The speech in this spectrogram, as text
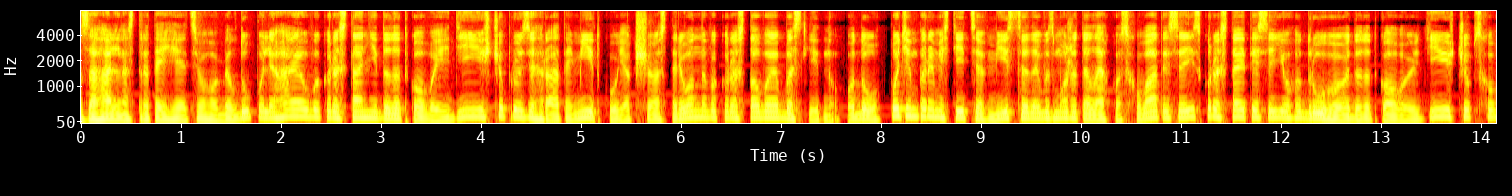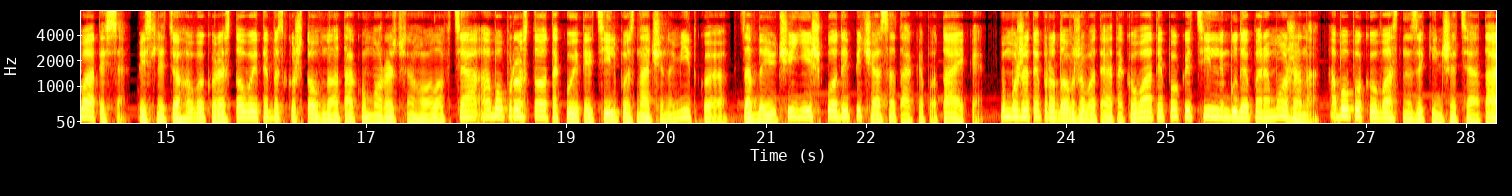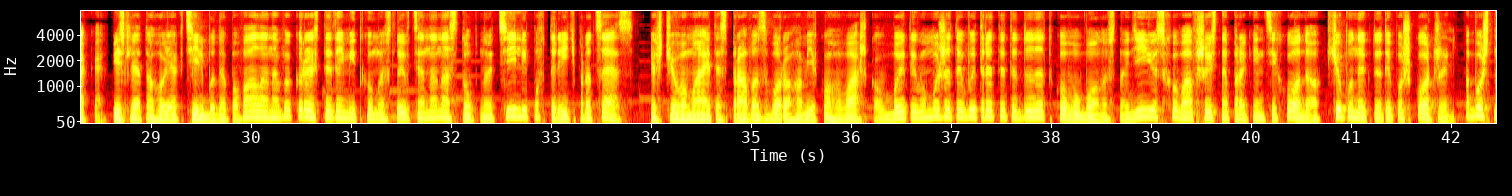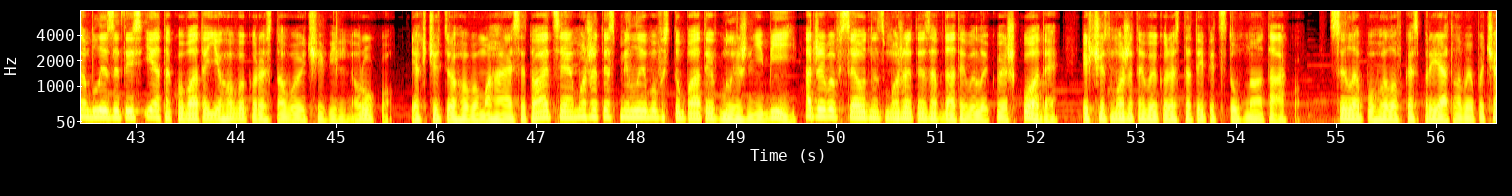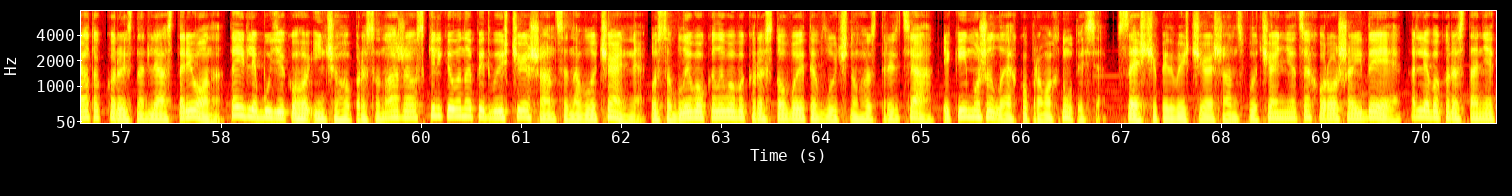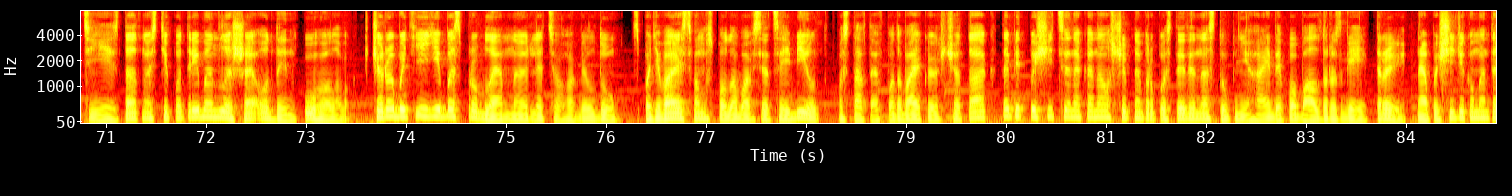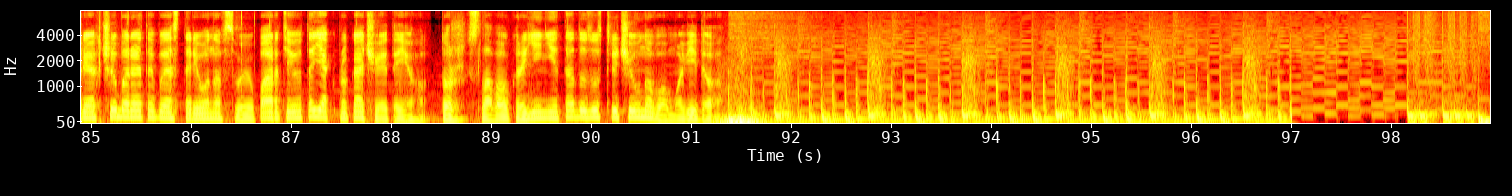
Загальна стратегія цього білду полягає у використанні додаткової дії, щоб розіграти мітку, якщо Астеріон не використовує безслідну ходу. Потім перемістіться в місце, де ви зможете легко сховатися, і скористайтеся його другою додатковою дією, щоб сховатися. Після цього використовуйте безкоштовну атаку морочного ловця або просто атакуйте ціль, позначену міткою, завдаючи їй шкоди під час атаки потайки. Ви можете продовжувати атакувати, поки ціль не буде переможена, або поки у вас не закінчаться атаки. Після того, як ціль буде повалена, використайте мітку мисливця на наступну ціль і повторіть процес. Якщо ви маєте справу з ворогом, якого важко вбити, ви можете витратити додаткову бонусну дію, сховавшись наприкінці ходу, щоб уникнути пошкоджень, або ж наблизитись і атакувати його, використовуючи вільну руку. Якщо цього вимагає ситуація, можете сміливо вступати в ближній бій, адже ви все одно зможете завдати великої шкоди, якщо зможете використати підступну атаку. Сила поголовка сприятливий початок корисна для Астаріона та й для будь-якого іншого персонажа, оскільки вона підвищує шанси на влучання, особливо коли ви використовуєте влучного стрільця, який може легко промахнутися. Все, що підвищує шанс влучання, це хороша ідея, а для використання цієї здатності потрібен лише один пуголовок, що робить її безпроблемною для цього білду. Сподіваюсь, вам сподобався цей білд. Поставте вподобайку, якщо так, та підпишіться на канал, щоб не пропустити наступні гайди по Baldur's Gate 3. Напишіть у коментарях, чи берете ви Астаріона в свою партію та як прокачуєте його. Тож, слава Україні та до зустрічі у новому відео.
